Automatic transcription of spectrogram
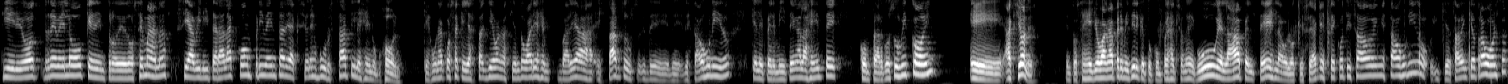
Thiriot reveló que dentro de dos semanas se habilitará la compra y venta de acciones bursátiles en Uphold, que es una cosa que ya está, llevan haciendo varias, em, varias startups de, de, Estados Unidos que le permiten a la gente comprar con sus bitcoins eh, acciones. Entonces ellos van a permitir que tú compres acciones de Google, Apple, Tesla o lo que sea que esté cotizado en Estados Unidos y quién sabe en qué otra bolsa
